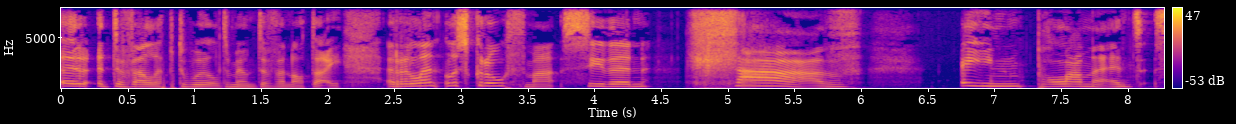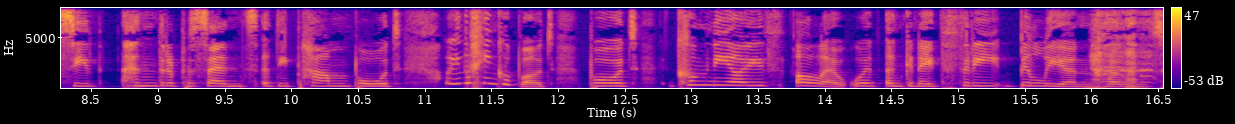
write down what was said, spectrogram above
y, y developed world mewn dyfynodau. Y relentless growth ma sydd yn lladd ein blaned sydd 100% ydy pam bod... Oeddech chi'n gwybod bod cwmnioedd olew yn gwneud 3 billion pounds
